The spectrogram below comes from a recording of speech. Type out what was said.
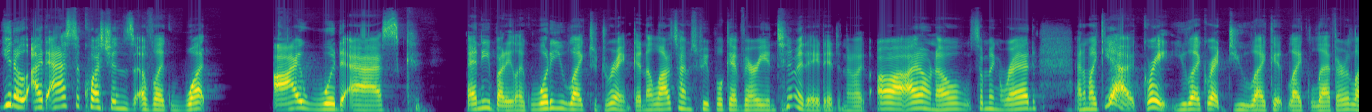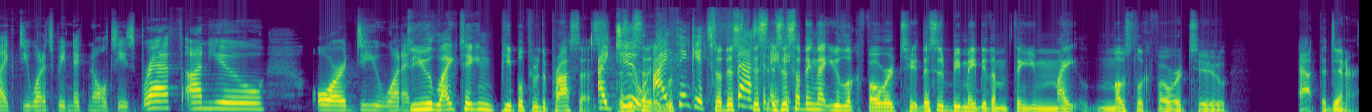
you know, I'd ask the questions of like what I would ask anybody like what do you like to drink and a lot of times people get very intimidated and they're like oh i don't know something red and i'm like yeah great you like red do you like it like leather like do you want it to be nick nolte's breath on you or do you want to Do you like taking people through the process? I do. a- I think it's so. This, this is this something that you look forward to. This would be maybe the thing you might most look forward to at the dinner.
